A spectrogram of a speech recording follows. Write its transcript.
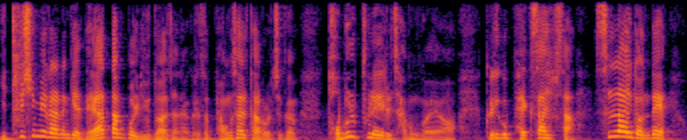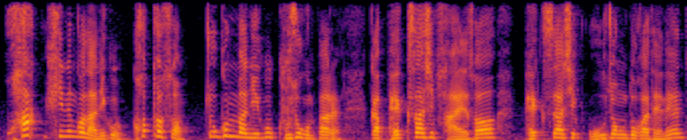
이 투심이라는 게 내야 땅볼 유도하잖아요. 그래서 병살타로 지금 더블 플레이를 잡은 거예요. 그리고 144 슬라이더인데 확 휘는 건 아니고 커터성 조금만 휘고 구속은 빠른. 그러니까 144에서 145 정도가 되는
